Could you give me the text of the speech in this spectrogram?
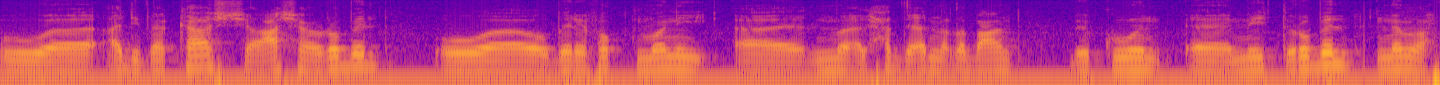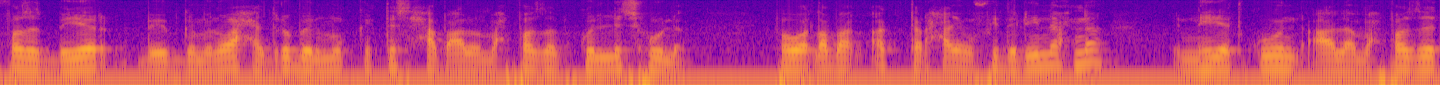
و AdvCash 10 روبل و Perfect Money آه، الحد الأدنى طبعا بيكون آه، 100 روبل. إنما محفظة Payeer بيبقى من 1 روبل ممكن تسحب على المحفظة بكل سهولة. فهو طبعا أكتر حاجة مفيدة لينا إحنا إن هي تكون على محفظة آه،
